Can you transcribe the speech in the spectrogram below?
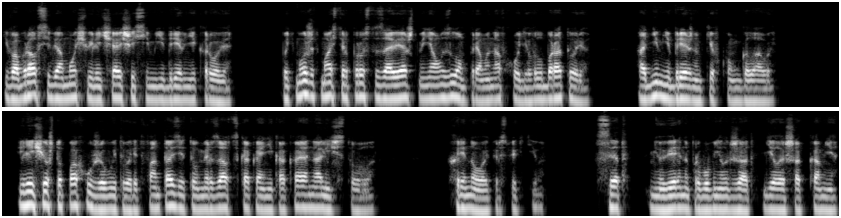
и вобрал в себя мощь величайшей семьи древней крови. Быть может, мастер просто завяжет меня узлом прямо на входе в лабораторию, одним небрежным кивком головы. Или еще что похуже вытворит, фантазия-то у мерзавца какая-никакая наличествовала. Хреновая перспектива. Сет Неуверенно пробубнил Джад, делая шаг ко мне.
